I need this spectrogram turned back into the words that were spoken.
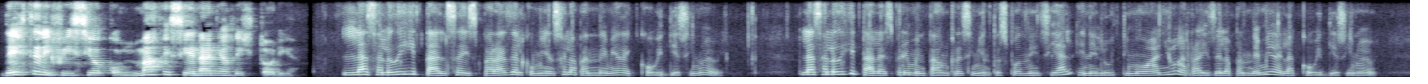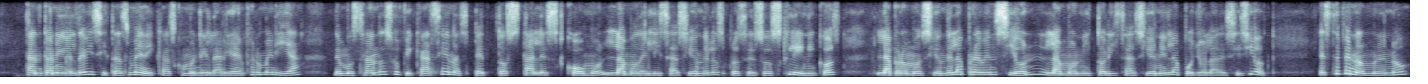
de este edificio con más de 100 años de historia. La salud digital se dispara desde el comienzo de la pandemia de COVID-19. La salud digital ha experimentado un crecimiento exponencial en el último año a raíz de la pandemia de la COVID-19, tanto a nivel de visitas médicas como en el área de enfermería, demostrando su eficacia en aspectos tales como la modelización de los procesos clínicos, la promoción de la prevención, la monitorización y el apoyo a la decisión. Este fenómeno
